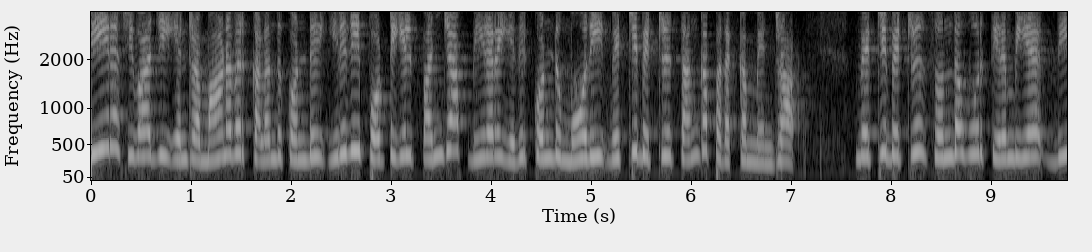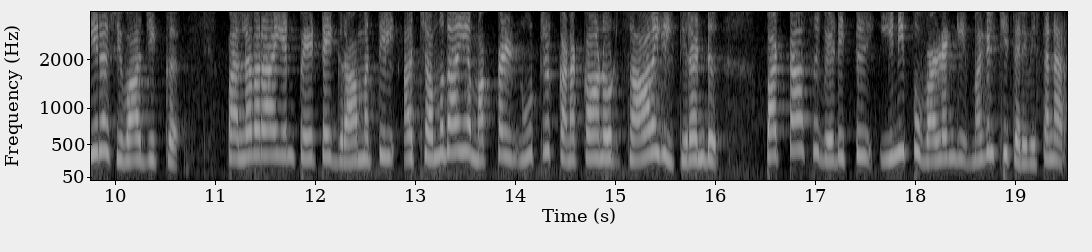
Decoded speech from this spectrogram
வீர சிவாஜி என்ற மாணவர் கலந்து கொண்டு இறுதிப் போட்டியில் பஞ்சாப் வீரரை எதிர்கொண்டு மோதி வெற்றி பெற்று தங்கப்பதக்கம் வென்றார். வெற்றி பெற்று சொந்த ஊர் திரும்பிய வீர சிவாஜிக்கு பல்லவராயன்பேட்டை கிராமத்தில் அச்சமுதாய மக்கள் நூற்றுக்கணக்கானோர் சாலையில் திரண்டு பட்டாசு வெடித்து இனிப்பு வழங்கி மகிழ்ச்சி தெரிவித்தனர்.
